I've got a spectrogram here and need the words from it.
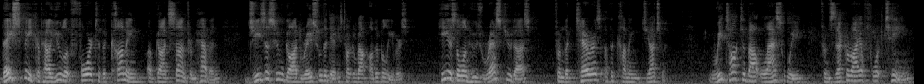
They speak of how you look forward to the coming of God's Son from heaven Jesus, whom God raised from the dead, he's talking about other believers, he is the one who's rescued us from the terrors of the coming judgment. We talked about last week from Zechariah 14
